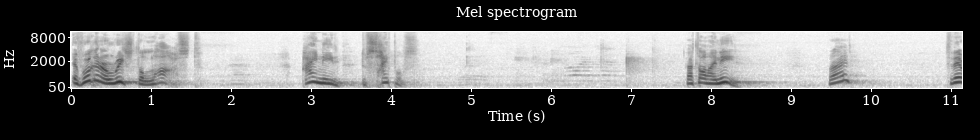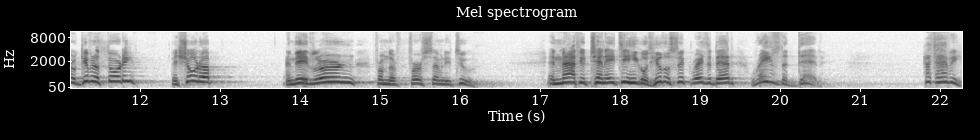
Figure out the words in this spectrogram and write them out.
if we're going to reach the lost, I need disciples. That's all I need. Right? So they were given authority, they showed up, and they learned from the first 72. In Matthew 10 18, he goes, Heal the sick, raise the dead, raise the dead. That's heavy.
